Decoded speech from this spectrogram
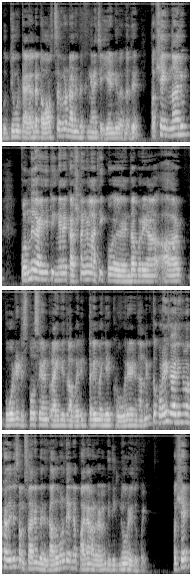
ബുദ്ധിമുട്ട് അയാളുടെ ടോർച്ചർ കൊണ്ടാണ് ഇവർക്ക് ഇങ്ങനെ ചെയ്യേണ്ടി വന്നത്. പക്ഷെ എന്നാലും കൊന്നു കഴിഞ്ഞിട്ട് ഇങ്ങനെ കഷ്ണങ്ങളാക്കി എന്താ പറയാ ആ ബോഡി ഡിസ്പോസ് ചെയ്യാൻ ട്രൈ ചെയ്തു അവർ ഇത്രയും വലിയ ക്രൂരയാണ് അങ്ങനത്തെ കുറെ കാര്യങ്ങളൊക്കെ അതിൽ സംസാരം വരുന്നത് അതുകൊണ്ട് തന്നെ പല ആളുകളും ഇത് ഇഗ്നോർ ചെയ്തു പോയി. പക്ഷെ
